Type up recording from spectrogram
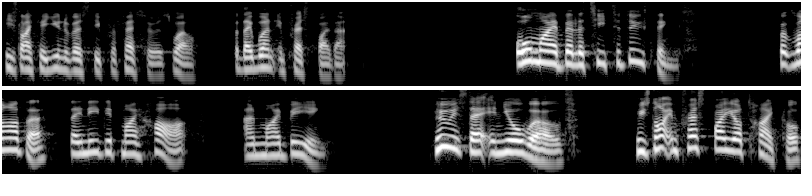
He's like a university professor as well, but they weren't impressed by that. Or my ability to do things, but rather they needed my heart and my being. Who is there in your world who's not impressed by your title,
